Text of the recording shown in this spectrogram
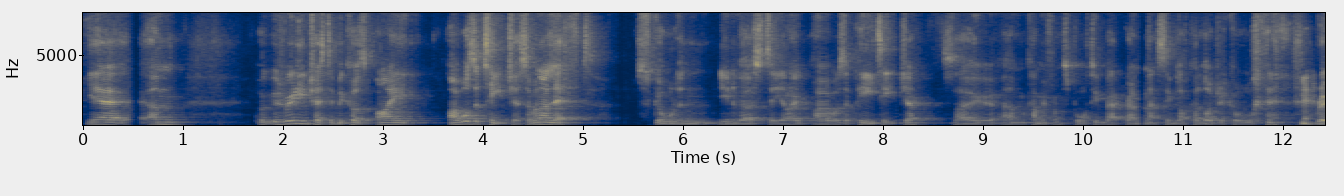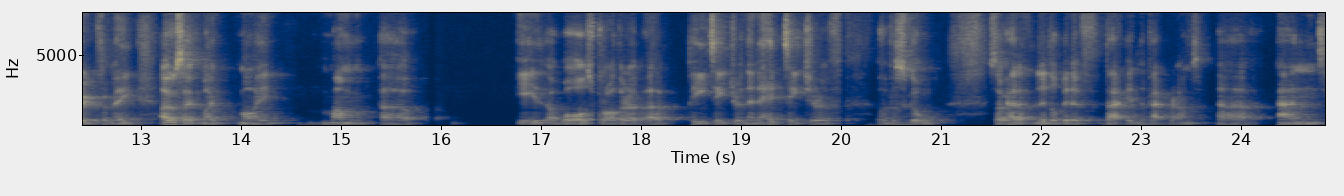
Yeah, um, it was really interesting because I I was a teacher. So when I left school and university, I, I was a PE teacher. So um, coming from a sporting background, that seemed like a logical yeah. route for me. I also, my, my mum uh, is, uh, was rather a, a, PE teacher and then a head teacher of, of a mm. school. So I had a little bit of that in the background uh, and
